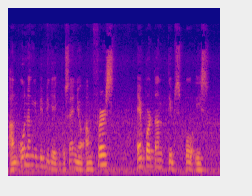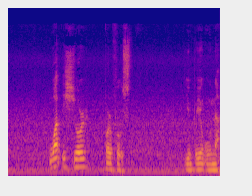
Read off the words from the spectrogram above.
ang unang ibibigay ko po sa inyo, ang first important tips po is what is your purpose? Yun po yung una.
